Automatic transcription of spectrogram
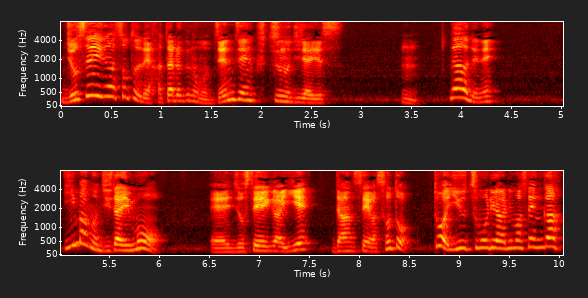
女性が外で働くのも全然普通の時代です。うん、なのでね今の時代も、えー、女性が家男性が外とは言うつもりはありませんが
